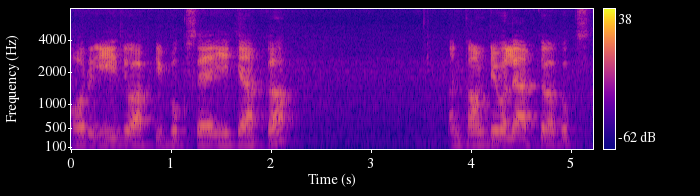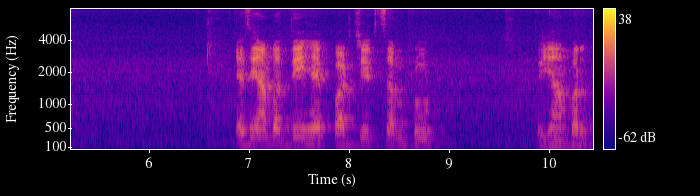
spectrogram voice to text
और ये जो आपकी बुक्स है, ये क्या आपका अनकाउंटेबल है आपका बुक्स ऐसे यहाँ पर दे है परचेज सम फ्रूट तो यहाँ पर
